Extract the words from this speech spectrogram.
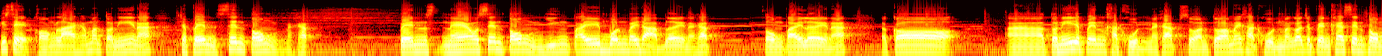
พิเศษของลายฮาร์มอนตัวนี้นะจะเป็นเส้นตรงนะครับ เป็นแนวเส้นตรงยิงไปบนใบดาบเลยนะครับ ตรงไปเลยนะ แล้วก็ตัวนี้จะเป็นขัดขุ่นนะครับ ส่วนตัวไม่ขัดขุ่นมันก็จะเป็นแค่เส้นตรง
